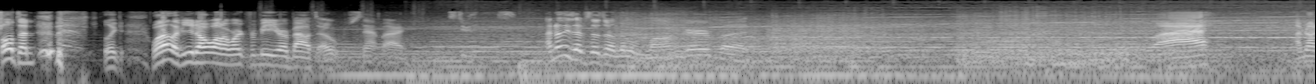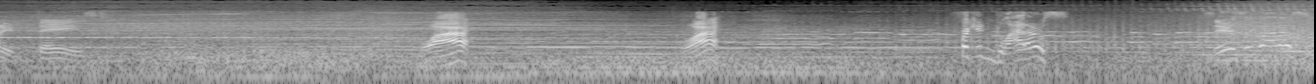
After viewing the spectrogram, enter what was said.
Bolton. like, well, if you don't want to work for me, you're about to. Oh snap! All right, let's do this. I know these episodes are a little longer, but. What? I'm not even phased. Why? Why? Freaking GLaDOS! Seriously, GLaDOS?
